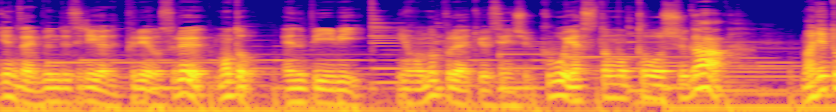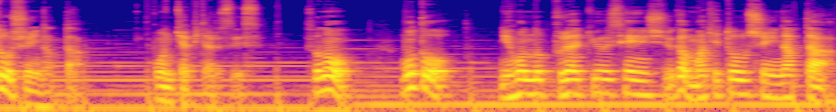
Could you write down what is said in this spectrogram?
現在ブンデスリーガでプレーをする元 NPB 日本のプロ野球選手久保康友投手が負け投手になったボンキャピタルスですその元日本のプロ野球選手が負け投手になった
